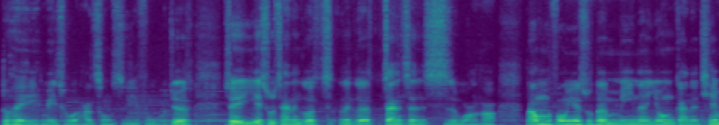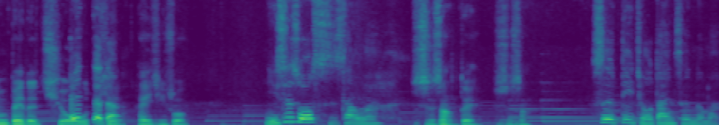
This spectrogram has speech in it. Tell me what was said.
对，没错，他从死里复活，就是所以耶稣才能够那个战胜死亡哈。那我们奉耶稣的名呢，勇敢的、谦卑的求天。嘿、欸请说。你是说史上吗？史上对史上，是地球诞生的吗？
